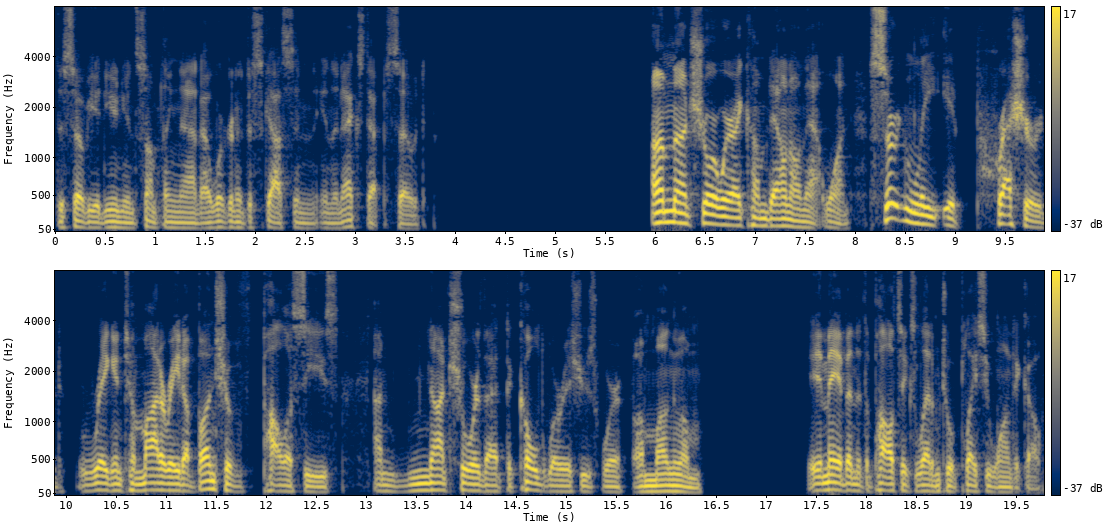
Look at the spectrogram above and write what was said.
the Soviet Union, something that uh, we're going to discuss in, in the next episode. I'm not sure where I come down on that one. Certainly, it pressured Reagan to moderate a bunch of policies. I'm not sure that the Cold War issues were among them. It may have been that the politics led him to a place he wanted to go.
